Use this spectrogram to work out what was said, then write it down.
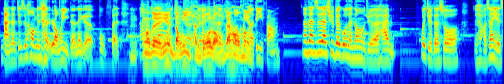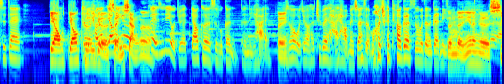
难的就是后面的 龙椅的那个部分。嗯，哦对，因为龙椅很多龙在后面的地方，那但是在去背过程中，我觉得还会觉得说，对，好像也是在。雕雕刻一个神像，嗯，对，其实我觉得雕刻的师傅更更厉害。对，有时候我觉得他去背还好，没算什么。我觉得雕刻师傅真的更厉害，真的，因为那个细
